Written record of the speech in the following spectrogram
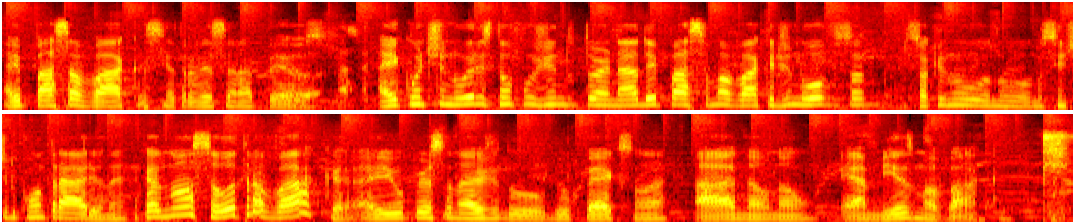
Aí passa a vaca, assim, atravessando a tela. Aí continua, eles estão fugindo do tornado e passa uma vaca de novo, só, só que no, no, no sentido contrário, né? Cara, nossa, outra vaca. Aí o personagem do Bill Paxton lá, ah, não, não, é a mesma vaca.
